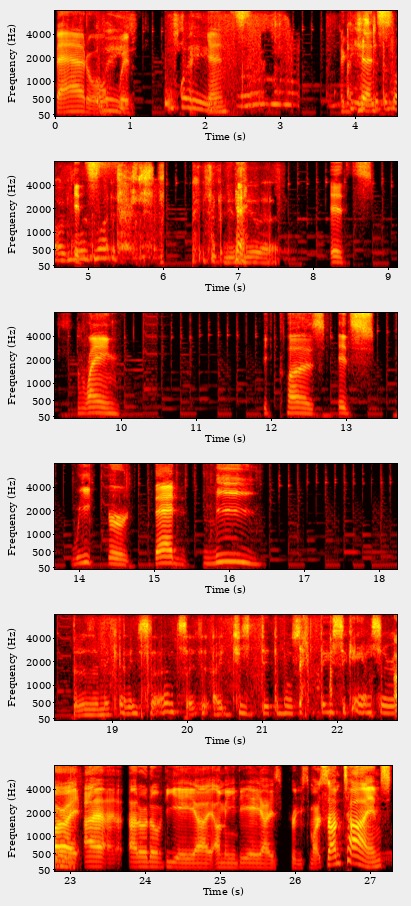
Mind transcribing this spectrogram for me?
battle Wait, with Wait. against I just did against the wrong one. its Why did I just... I didn't do that. its strength because it's weaker than me. That doesn't make any sense. I, I just did the most basic answer. All right, I I- I don't know if the AI. I mean, the AI is pretty smart. Sometimes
